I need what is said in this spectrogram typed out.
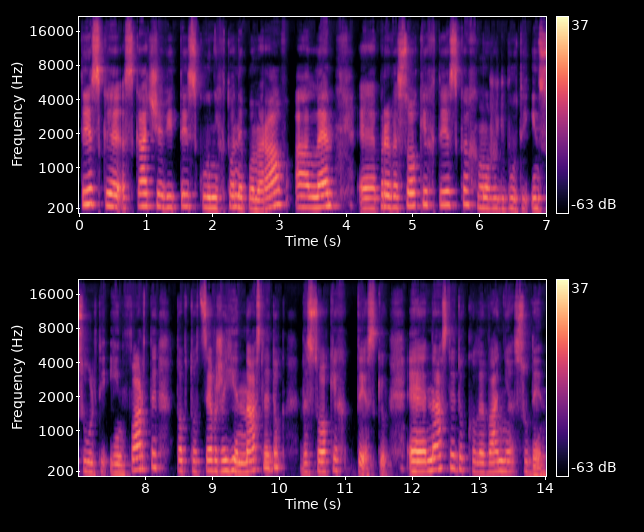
Тиск е, скаче від тиску, ніхто не помирав, але е, при високих тисках можуть бути інсульти і інфаркти, тобто це вже є наслідок високих тисків, наслідок коливання судин.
